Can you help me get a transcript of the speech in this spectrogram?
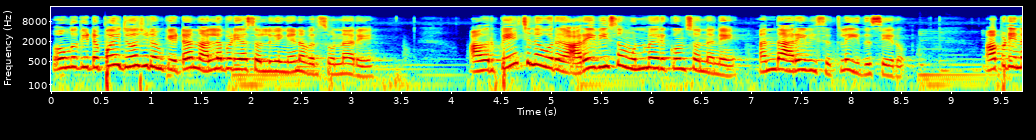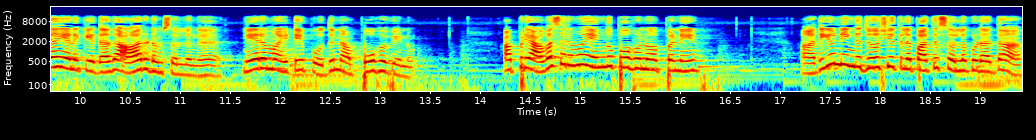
உங்ககிட்ட போய் ஜோசிடம் கேட்டா நல்லபடியா சொல்லுவீங்கன்னு அவர் சொன்னாரே. அவர் பேச்சுல ஒரு அரை வீசம் உண்மை இருக்கும்னு சொன்னனே அந்த அரை வீசத்துல இது சேரும். அப்படின்னா எனக்கு ஏதாவது ஆரிடம் சொல்லுங்க. நேரமாயிட்டே போது நான் போக வேணும். அப்படி அவசரமா எங்க போகணும் அப்பனே? அதையும் நீங்க ஜோசியத்துல பார்த்து சொல்லக்கூடாதா?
